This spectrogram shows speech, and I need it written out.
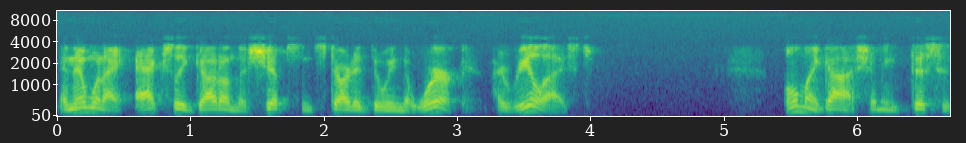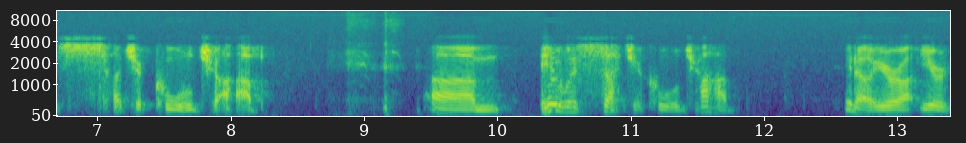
And then when I actually got on the ships and started doing the work, I realized, oh my gosh, I mean, this is such a cool job. Um, it was such a cool job. You know, you're you're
